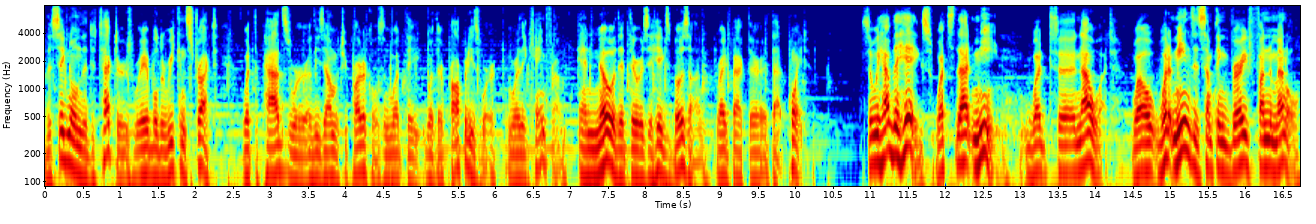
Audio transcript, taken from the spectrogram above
the signal in the detectors, we're able to reconstruct what the paths were of these elementary particles and what, they, what their properties were and where they came from, and know that there was a Higgs boson right back there at that point. So we have the Higgs. What's that mean? What, uh, now what? Well, what it means is something very fundamental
